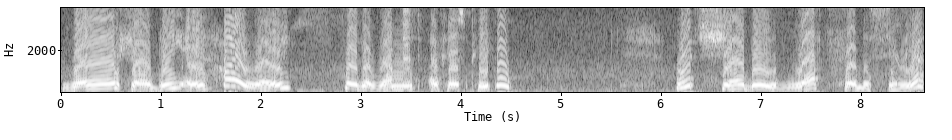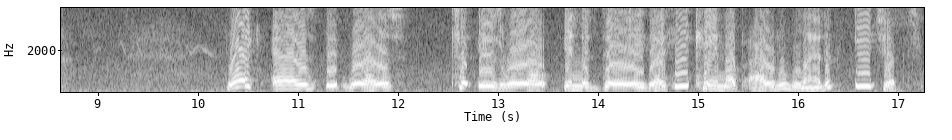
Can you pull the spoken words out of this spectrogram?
there shall be a highway for the remnant of his people, which shall be left from Assyria, like as it was to Israel in the day that he came up out of the land of Egypt.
